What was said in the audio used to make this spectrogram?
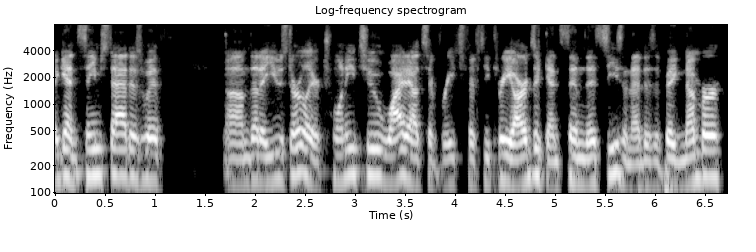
again, same stat as with um, that I used earlier. 22 wideouts have reached 53 yards against him this season. That is a big number.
